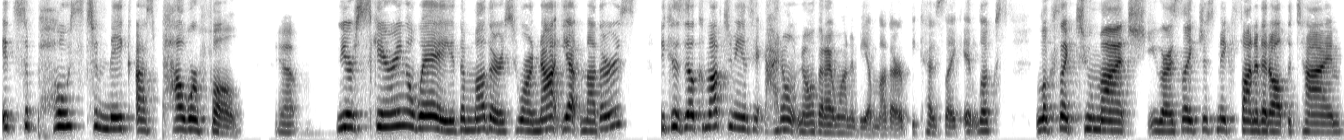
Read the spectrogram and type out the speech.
it's supposed to make us powerful. Yep. We are scaring away the mothers who are not yet mothers because they'll come up to me and say, I don't know that I want to be a mother because like it looks looks like too much. You guys like just make fun of it all the time.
